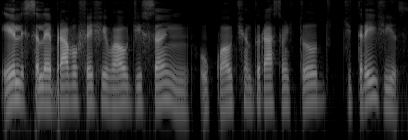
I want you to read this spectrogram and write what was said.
Ele celebrava o festival de Samhain, o qual tinha duração de, todo, de três dias.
